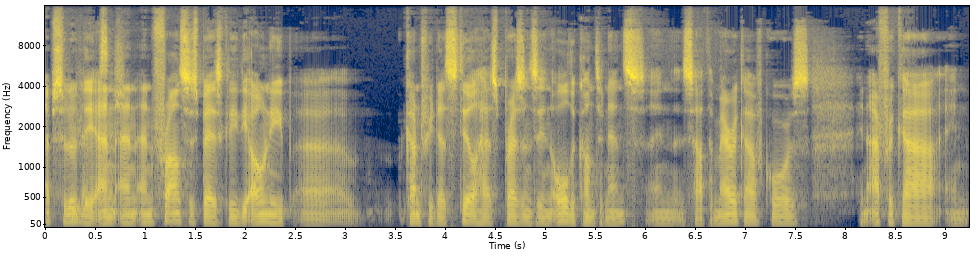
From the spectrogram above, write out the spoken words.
Absolutely, and, and and France is basically the only uh, country that still has presence in all the continents, in South America, of course, in Africa, in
